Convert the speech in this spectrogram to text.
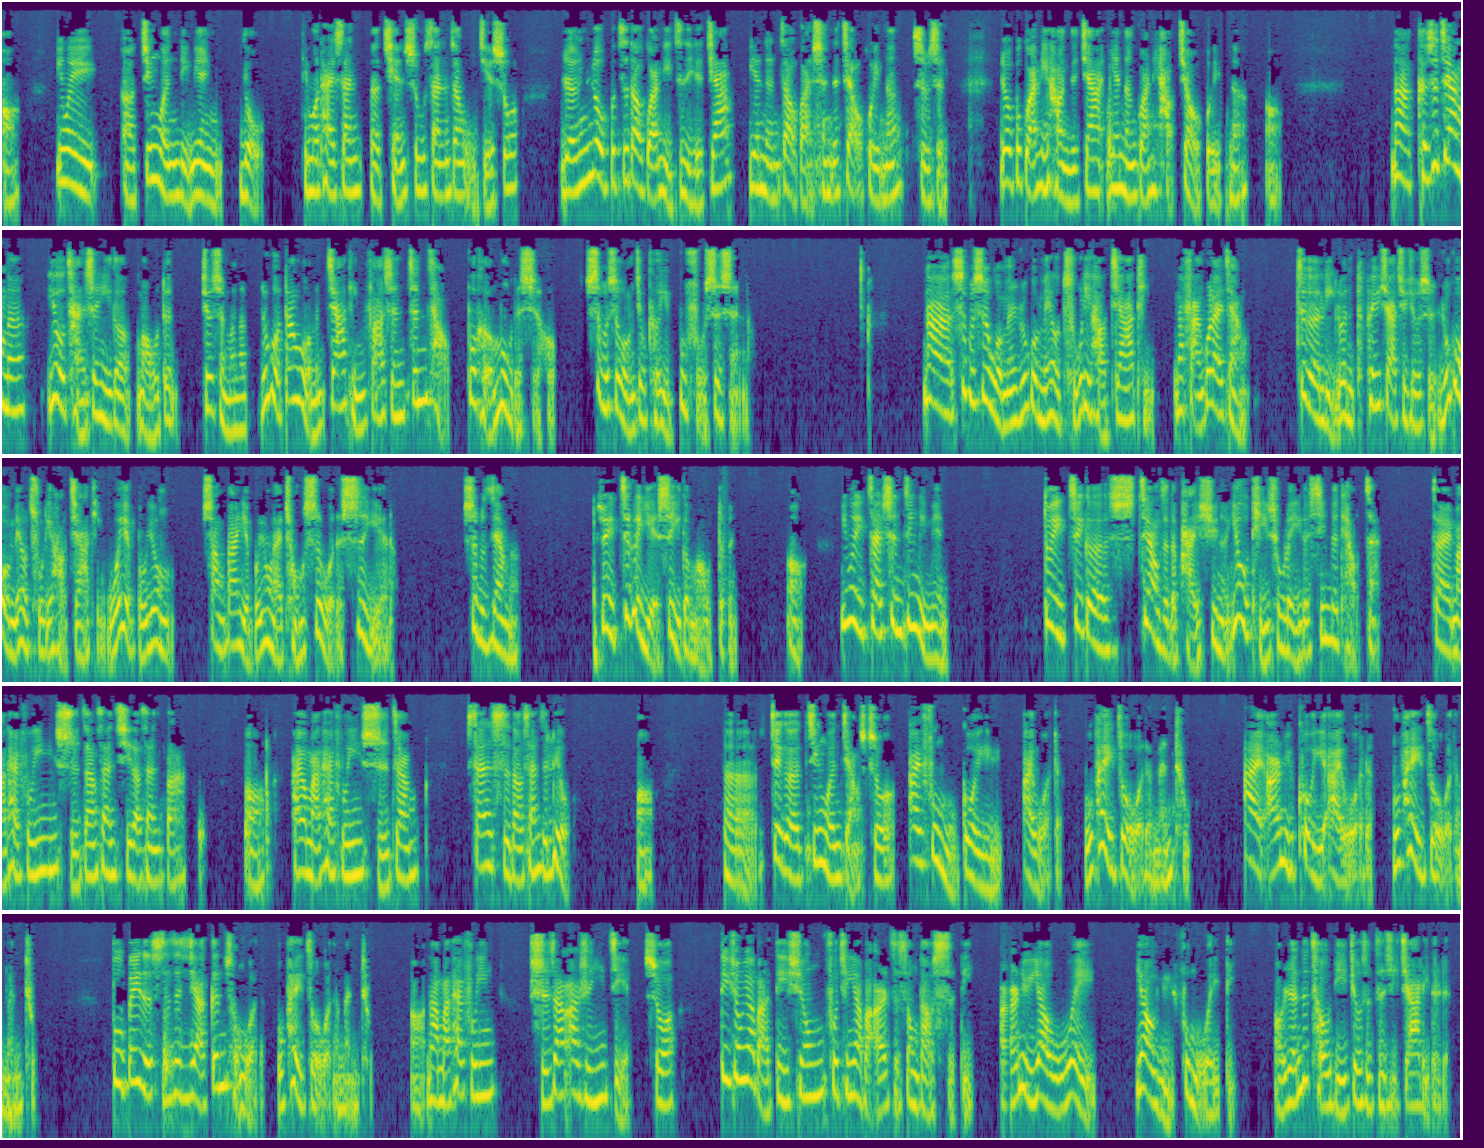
啊，因为呃经文里面有提摩太三呃前书三章五节说。人若不知道管理自己的家，焉能照管神的教会呢？是不是？若不管理好你的家，焉能管理好教会呢？哦，那可是这样呢，又产生一个矛盾，就是什么呢？如果当我们家庭发生争吵不和睦的时候，是不是我们就可以不服侍神了？那是不是我们如果没有处理好家庭，那反过来讲？这个理论推下去就是，如果我没有处理好家庭，我也不用上班，也不用来从事我的事业了，是不是这样呢？所以这个也是一个矛盾哦，因为在圣经里面对这个这样子的排序呢，又提出了一个新的挑战，在马太福音十章三七到三十八哦，还有马太福音十章三十四到三十六哦。呃，这个经文讲说，爱父母过于爱我的，不配做我的门徒；爱儿女过于爱我的，不配做我的门徒；不背着十字架跟从我的，不配做我的门徒。啊，那马太福音十章二十一节说，弟兄要把弟兄，父亲要把儿子送到死地，儿女要为要与父母为敌。哦，人的仇敌就是自己家里的人。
